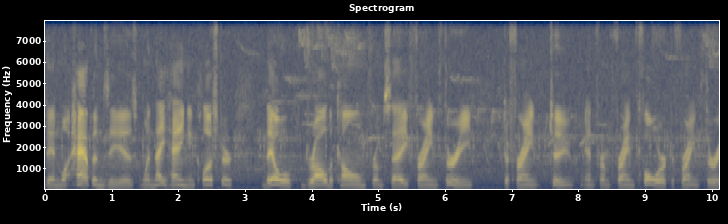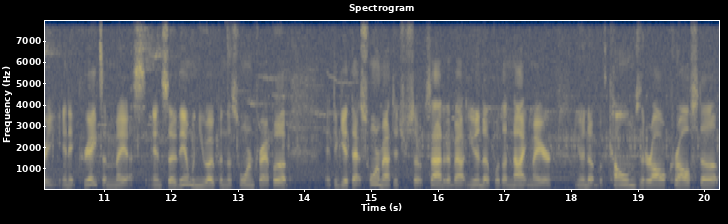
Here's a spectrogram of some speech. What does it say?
then what happens is when they hang and cluster, they'll draw the comb from say frame 3 to frame 2 and from frame 4 to frame 3 and it creates a mess. And so then when you open the swarm trap up to get that swarm out that you're so excited about you end up with a nightmare. You end up with combs that are all crossed up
